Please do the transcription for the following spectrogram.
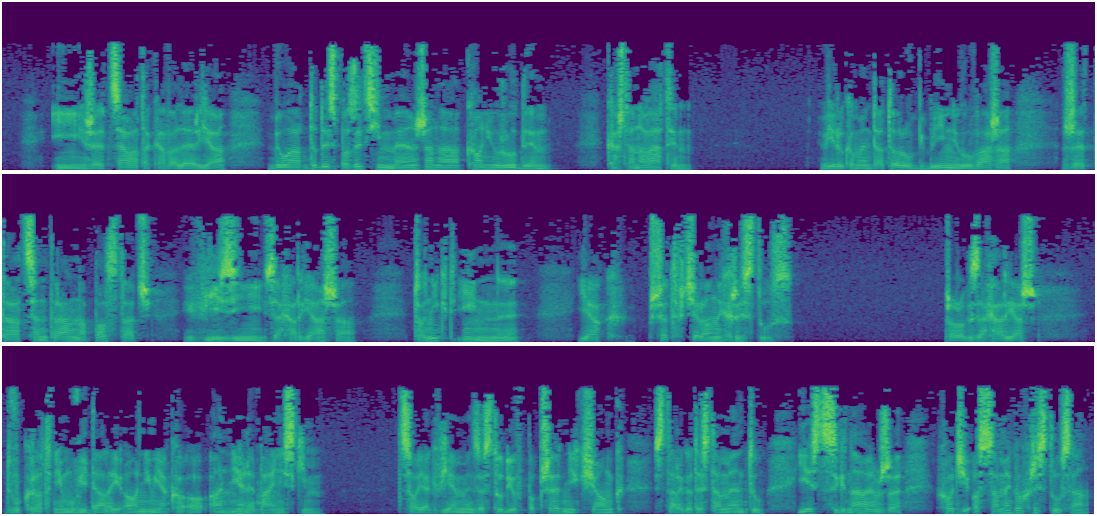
i że cała ta kawaleria była do dyspozycji męża na koniu rudym, kasztanowatym. Wielu komentatorów biblijnych uważa, że ta centralna postać wizji Zachariasza to nikt inny jak przedwcielony Chrystus. Prorok Zachariasz dwukrotnie mówi dalej o nim jako o aniele pańskim, co jak wiemy ze studiów poprzednich ksiąg Starego Testamentu jest sygnałem, że chodzi o samego Chrystusa.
